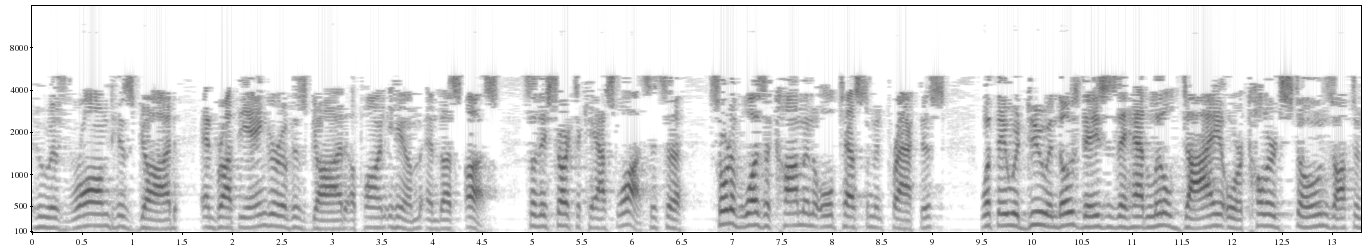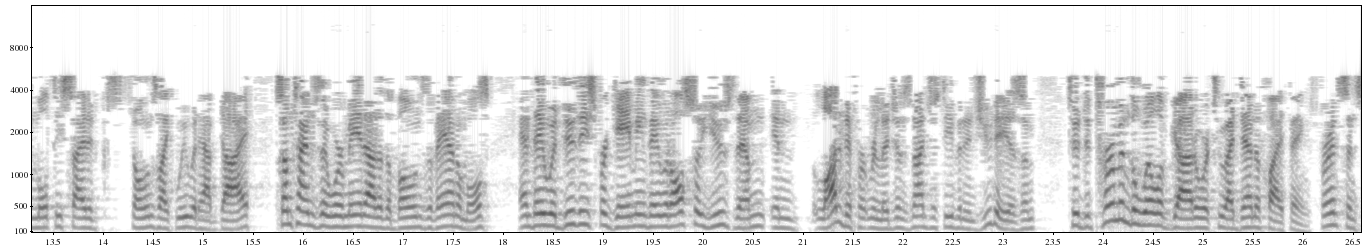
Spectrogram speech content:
who has wronged his God and brought the anger of his God upon him and thus us. So they start to cast lots. It's a, sort of was a common Old Testament practice. What they would do in those days is they had little die or colored stones, often multi-sided stones like we would have die. Sometimes they were made out of the bones of animals. And they would do these for gaming. They would also use them in a lot of different religions, not just even in Judaism, to determine the will of God or to identify things. For instance,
